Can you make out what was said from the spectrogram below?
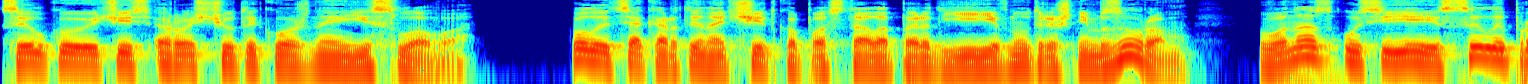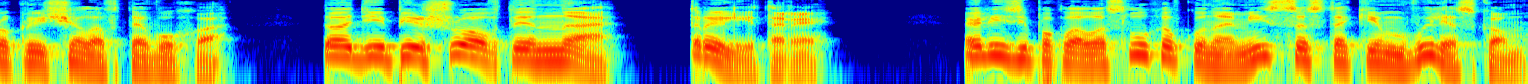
силкуючись розчути кожне її слово. Коли ця картина чітко постала перед її внутрішнім зором, вона з усієї сили прокричала в те вухо Тоді пішов ти на три літери. Лізі поклала слухавку на місце з таким виляском,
